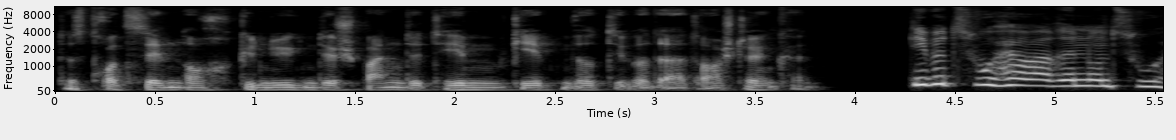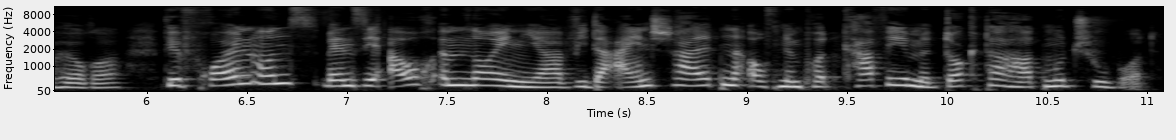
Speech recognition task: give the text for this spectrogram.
das trotzdem noch genügende spannende Themen geben wird, die wir da darstellen können. Liebe Zuhörerinnen und Zuhörer, wir freuen uns, wenn Sie auch im neuen Jahr wieder einschalten auf einen Podcafé mit Dr. Hartmut Schubert.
